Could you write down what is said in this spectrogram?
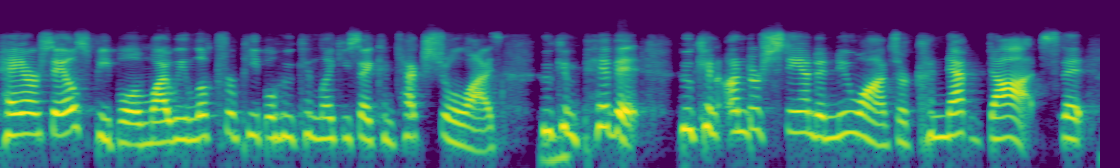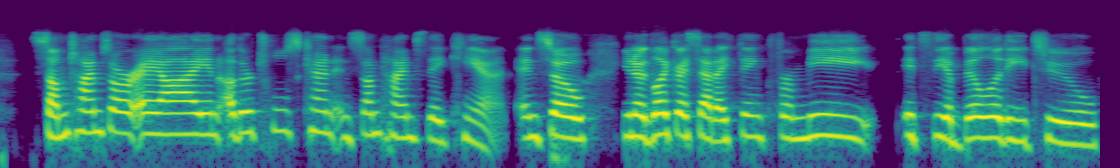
pay our salespeople and why we look for people who can, like you say, contextualize, who mm-hmm. can pivot, who can understand a nuance or connect dots that sometimes our AI and other tools can, and sometimes they can't. And so, you know, like I said, I think for me, it's the ability to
